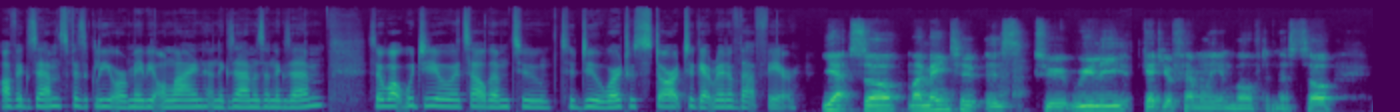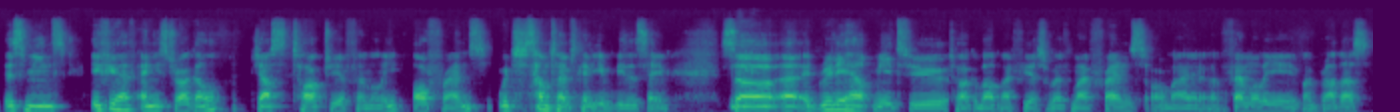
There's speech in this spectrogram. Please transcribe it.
of exams physically or maybe online an exam is an exam? So what would you tell them to to do? Where to start to get rid of that fear? Yeah so my main tip is to really get your family involved in this. So this means if you have any struggle just talk to your family or friends which sometimes can even be the same so uh, it really helped me to talk about my fears with my friends or my uh, family, my brothers,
